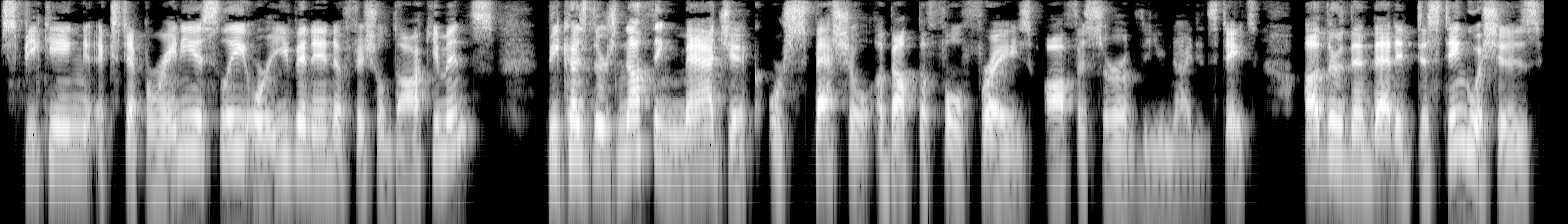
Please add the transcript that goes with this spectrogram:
speaking extemporaneously or even in official documents because there's nothing magic or special about the full phrase officer of the United States, other than that it distinguishes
